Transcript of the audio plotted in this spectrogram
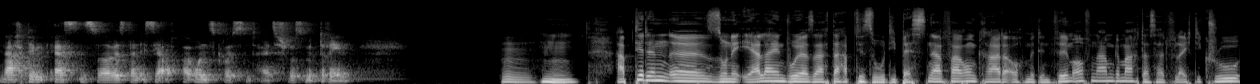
nach dem ersten Service, dann ist ja auch bei uns größtenteils Schluss mit Drehen. Hm. Hm. Habt ihr denn äh, so eine Airline, wo ihr sagt, da habt ihr so die besten Erfahrungen gerade auch mit den Filmaufnahmen gemacht, dass halt vielleicht die Crew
